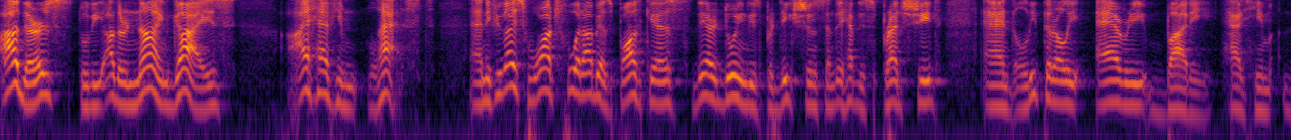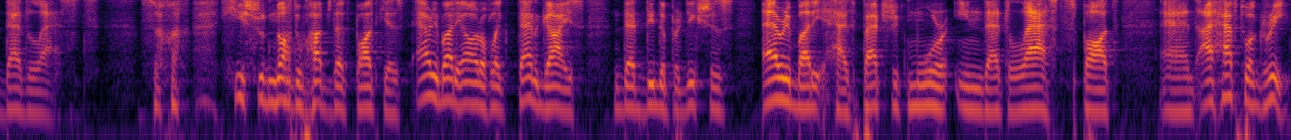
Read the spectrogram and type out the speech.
others, to the other nine guys, I have him last. And if you guys watch Fouad Abiad's podcast, they are doing these predictions and they have this spreadsheet, and literally everybody had him dead last. So he should not watch that podcast. Everybody out of like 10 guys that did the predictions everybody had Patrick Moore in that last spot, and I have to agree.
